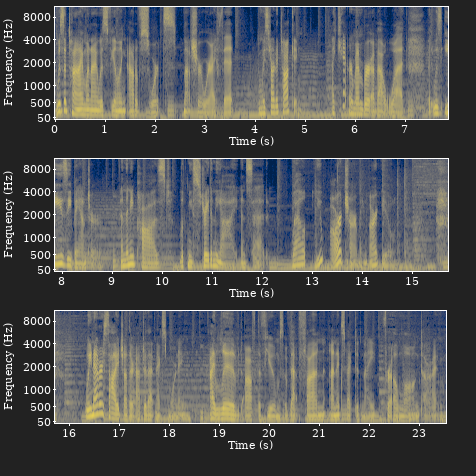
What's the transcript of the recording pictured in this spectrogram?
It was a time when I was feeling out of sorts, not sure where I fit, and we started talking. I can't remember about what, but it was easy banter. And then he paused, looked me straight in the eye, and said, Well, you are charming, aren't you? We never saw each other after that next morning. I lived off the fumes of that fun, unexpected night for a long time.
